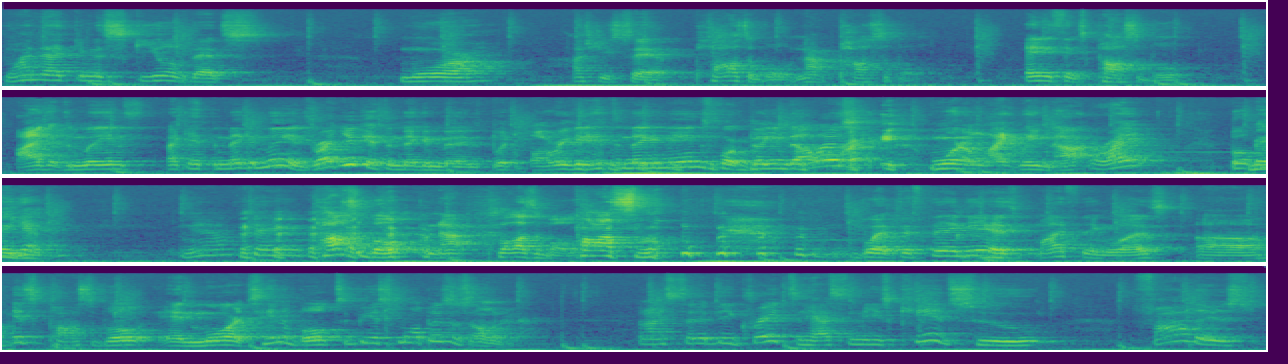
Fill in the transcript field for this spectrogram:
Why not give them a skill that's more, how should you say it, plausible, not possible? Anything's possible. I get the millions, I get the mega millions, right? You get the mega millions, but are we gonna hit the mega millions for a billion dollars? Right. More than likely not, right? But Maybe. we have, yeah, okay, possible, but not plausible. Possible. But the thing is, my thing was, uh, it's possible and more attainable to be a small business owner. And I said it'd be great to have some of these kids who fathers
